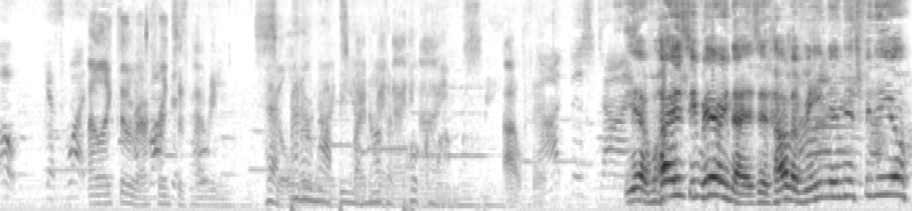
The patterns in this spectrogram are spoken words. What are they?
Oh, guess what? I like the I reference this of having That Silver better wearing not be Spider-Man another 99's outfit. Not this time. Yeah, why is he wearing that? Is it Halloween in this video?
